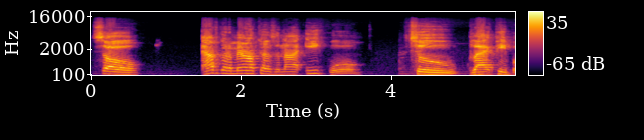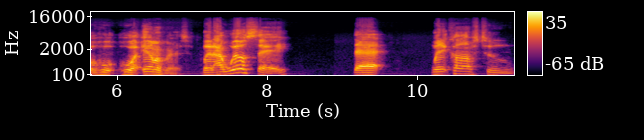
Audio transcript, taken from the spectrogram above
So African Americans are not equal to black people who, who are immigrants. But I will say that when it comes to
